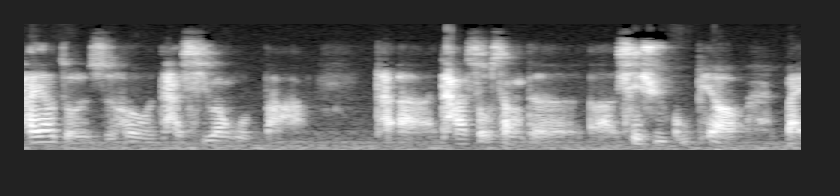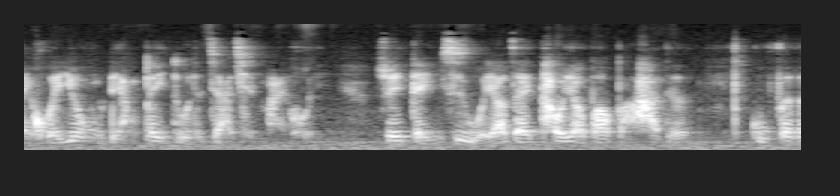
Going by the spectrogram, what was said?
他要走的时候，他希望我把。他啊他手上的呃些许股票买回，用两倍多的价钱买回，所以等于是我要再掏腰包把他的股份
